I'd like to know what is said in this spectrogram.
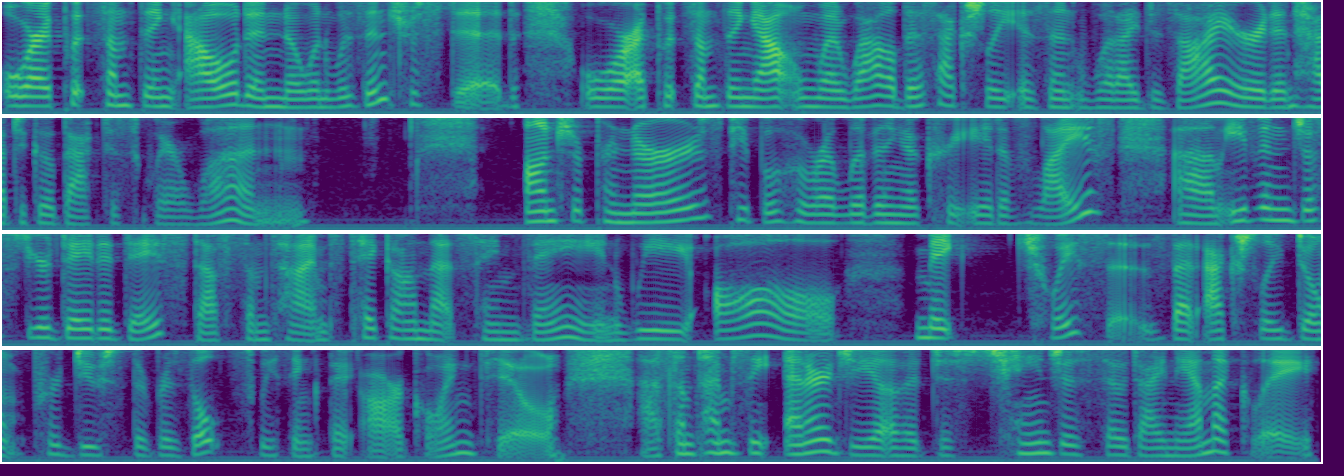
Or I put something out and no one was interested. Or I put something out and went, Wow, this actually isn't what I desired and had to go back to square one entrepreneurs, people who are living a creative life, um, even just your day to day stuff sometimes take on that same vein. We all make choices that actually don't produce the results we think they are going to. Uh, sometimes the energy of it just changes so dynamically.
